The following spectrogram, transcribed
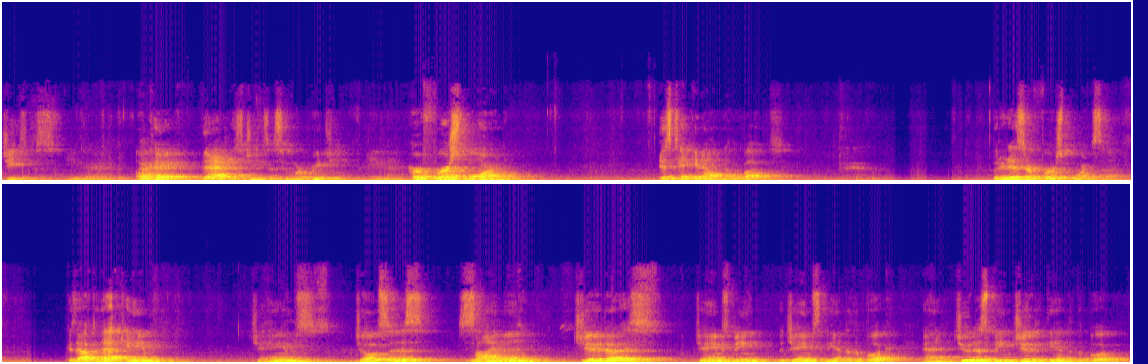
Jesus. Amen. Okay, that is Jesus whom we're preaching. Amen. Her firstborn is taken out in other Bibles. But it is her firstborn son. Because after that came James, Joseph, Simon, Judas, James being the James at the end of the book, and Judas being Jude at the end of the book,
